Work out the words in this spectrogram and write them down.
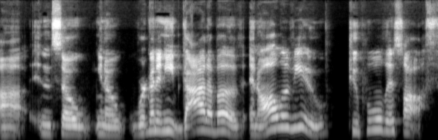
Uh, and so, you know, we're going to need God above and all of you to pull this off.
